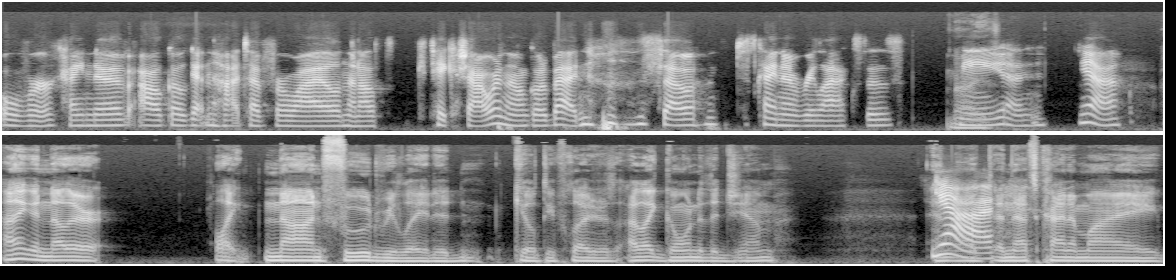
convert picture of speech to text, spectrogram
over, kind of, I'll go get in the hot tub for a while, and then I'll take a shower, and then I'll go to bed. so it just kind of relaxes nice. me, and yeah. I think another like non-food related guilty pleasures. I like going to the gym. And Yeah. that- and that's kind of my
